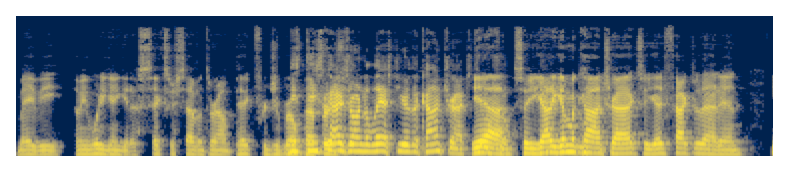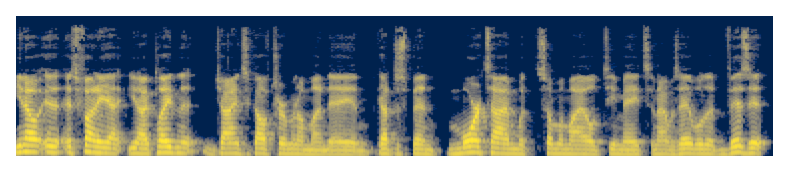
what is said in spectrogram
maybe. I mean, what are you going to get a sixth or seventh round pick for Jabril these, Peppers? These guys are on the last year of the contracts. Too, yeah, so, so you got to give them a contract. So you got to factor that in. You know, it, it's funny. Uh, you know, I played in the Giants golf tournament on Monday and got to spend more time with some of my old teammates, and I was able to visit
